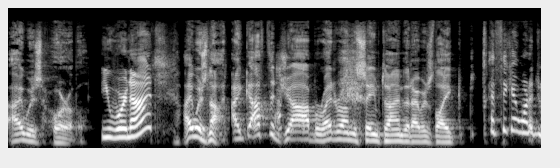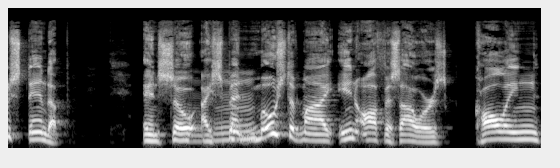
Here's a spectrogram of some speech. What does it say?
I was horrible. You were not? I was not. I got the job right around the same time that I was like, I think I want to do stand up. And so mm-hmm. I spent most of my in office hours calling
